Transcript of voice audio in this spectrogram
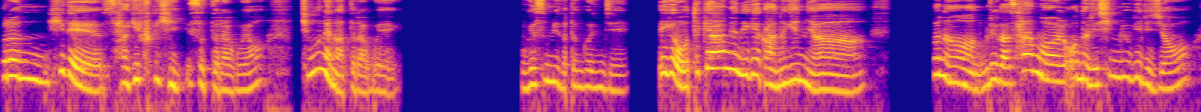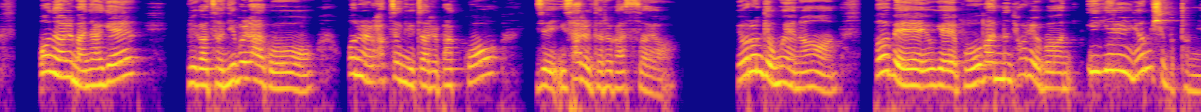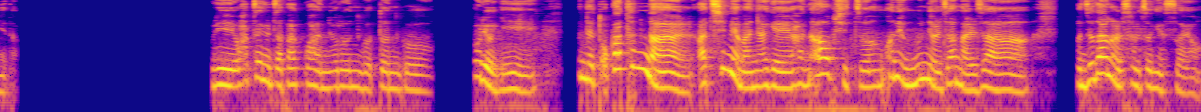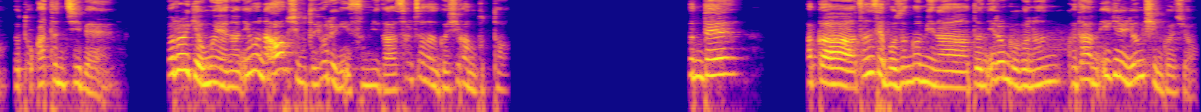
그런 희대 사기극이 있었더라고요. 신문에 났더라고요. 보겠습니다. 어떤 건지. 이게 어떻게 하면 이게 가능했냐. 그거는 우리가 3월 오늘이 16일이죠. 오늘 만약에 우리가 전입을 하고 오늘 확정 일자를 받고 이제 이사를 들어갔어요. 이런 경우에는 법에 이게 보호받는 효력은 이길 영시부터입니다. 우리 확정일자 받고 한 이런 어떤 그 효력이 근데 똑같은 날 아침에 만약에 한 9시쯤 은행 문 열자 말자 건저당을 설정했어요. 그 똑같은 집에. 그럴 경우에는 이건 9시부터 효력이 있습니다. 설정한 그 시간부터. 근데 아까 전세 보증금이나 어떤 이런 그거는 그 다음 이길 영신 거죠.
